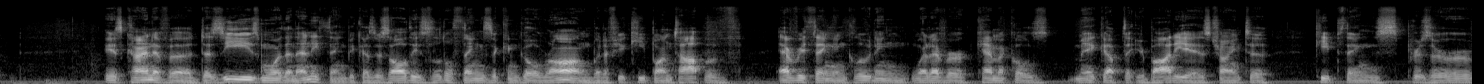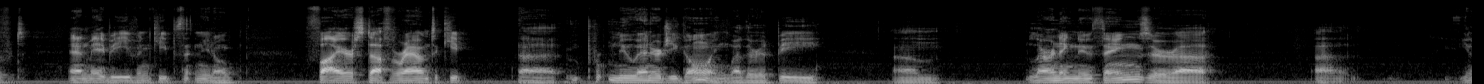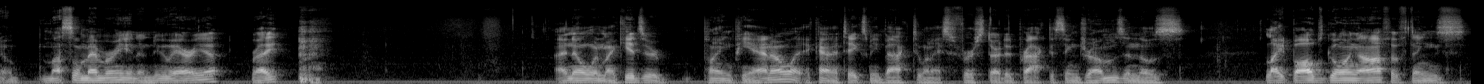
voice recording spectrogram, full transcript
is kind of a disease more than anything because there's all these little things that can go wrong. But if you keep on top of everything, including whatever chemicals makeup that your body is, trying to keep things preserved and maybe even keep th- you know fire stuff around to keep uh, pr- new energy going, whether it be um, learning new things or uh, uh, you know muscle memory in a new area, right? I know when my kids are playing piano, it kind of takes me back to when I first started practicing drums and those light bulbs going off of things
